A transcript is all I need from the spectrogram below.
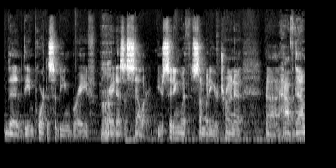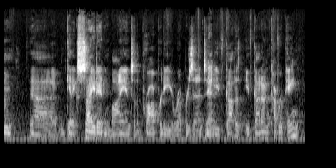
the the importance of being brave, Mm-hmm. right? As a seller, you're sitting with somebody, you're trying to uh, have them uh, get excited and buy into the property you're representing, Yeah. you've got to you've got to uncover pain.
